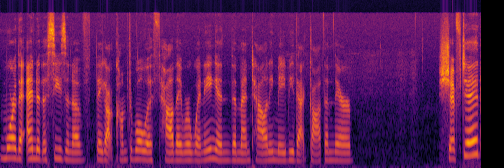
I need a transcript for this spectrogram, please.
more the end of the season of they got comfortable with how they were winning and the mentality maybe that got them there shifted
